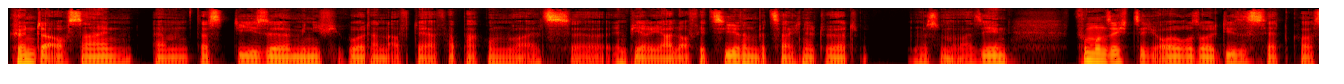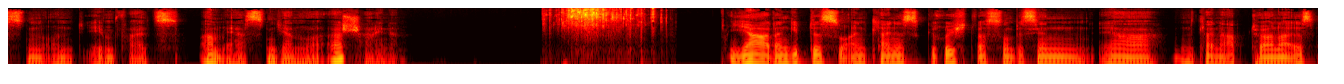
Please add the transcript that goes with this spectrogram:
Könnte auch sein, ähm, dass diese Minifigur dann auf der Verpackung nur als äh, imperiale Offizierin bezeichnet wird. Müssen wir mal sehen. 65 Euro soll dieses Set kosten und ebenfalls am 1. Januar erscheinen. Ja, dann gibt es so ein kleines Gerücht, was so ein bisschen, ja, ein kleiner Abturner ist.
